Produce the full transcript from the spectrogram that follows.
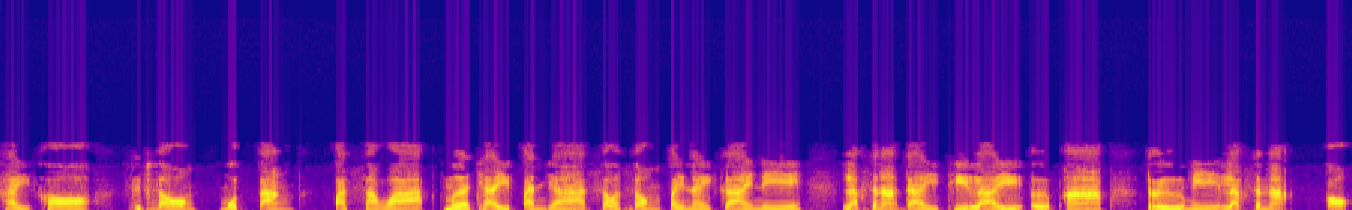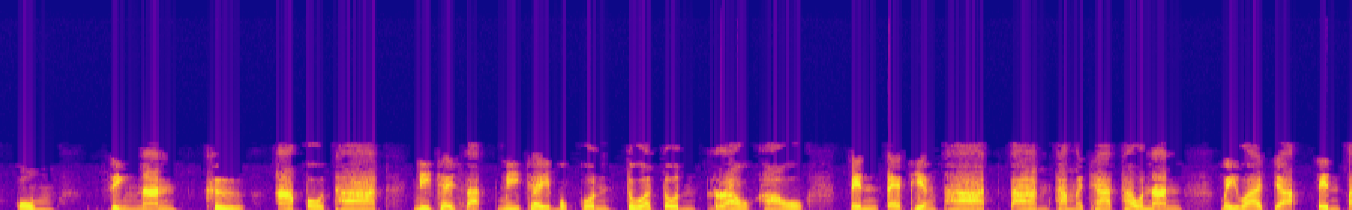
ไขข้อสิบสองมุตตัง ปัสสาวะ เมื่อใช้ปัญญาสอดส่องไปในกายนี้ ลักษณะใดที่ไหลเอิบอาบ หรือมีลักษณะเกาะกลุ่ม สิ่งนั้นคืออาโปธาตมิใช่สัตว์มิใช่บุคคล ตัวตนเราเขา เป็นแต่เพียงธาตุตามธรรมชาติเท่านั้น ไม่ว่าจะ เป็นไป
